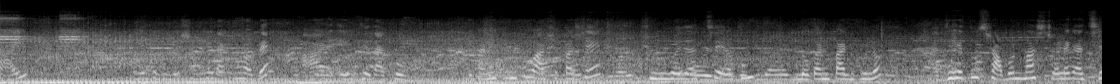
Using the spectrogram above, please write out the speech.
যাই। গিয়ে তোমাদের সঙ্গে দেখা হবে। আর এই যে দেখো, এখানে কিন্তু আশেপাশে শুরু হয়ে যাচ্ছে এরকম দোকানপাটগুলো। আর যেহেতু শ্রাবণ মাস চলে গেছে,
